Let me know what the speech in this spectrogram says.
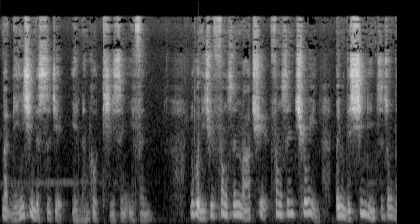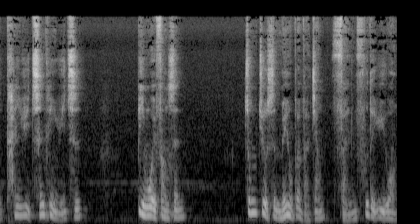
那灵性的世界也能够提升一分。如果你去放生麻雀、放生蚯蚓，而你的心灵之中的贪欲、嗔恨、愚痴并未放生，终究是没有办法将凡夫的欲望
